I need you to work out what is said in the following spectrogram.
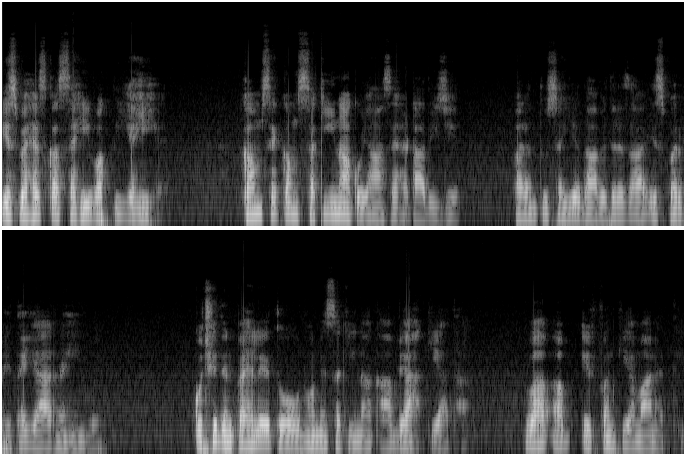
इस बहस का सही वक्त यही है। कम से कम सकीना को यहाँ से हटा दीजिए। परंतु सैयद आबिद रज़ा इस पर भी तैयार नहीं हुए। कुछ ही दिन पहले तो उन्होंने सकीना का ब्याह किया था। वह अब इफ़न की अमानत थी।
